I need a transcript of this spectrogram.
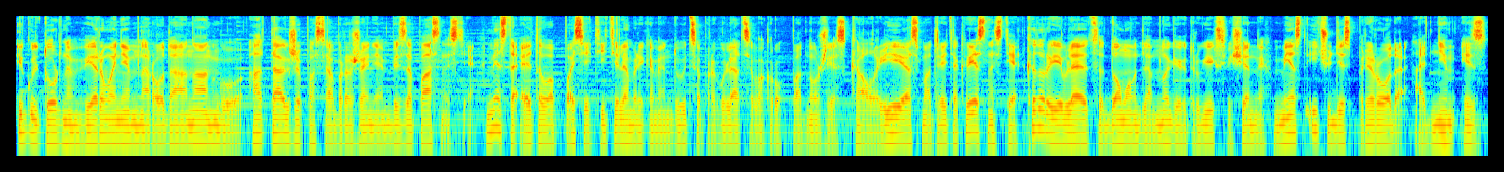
и культурным верованиям народа Анангу, а также по соображениям безопасности. Вместо этого посетителям рекомендуется прогуляться вокруг подножья скалы и осмотреть окрестности, которые являются домом для многих других священных мест и чудес природы. Одним из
